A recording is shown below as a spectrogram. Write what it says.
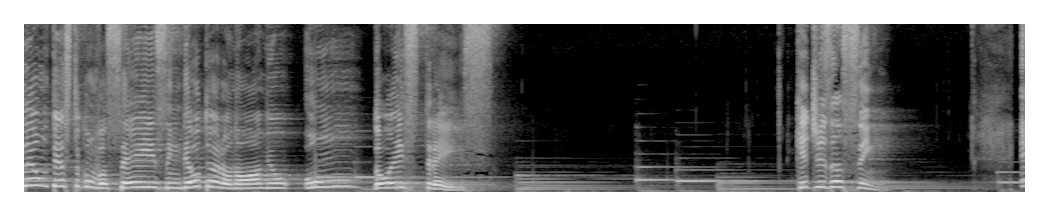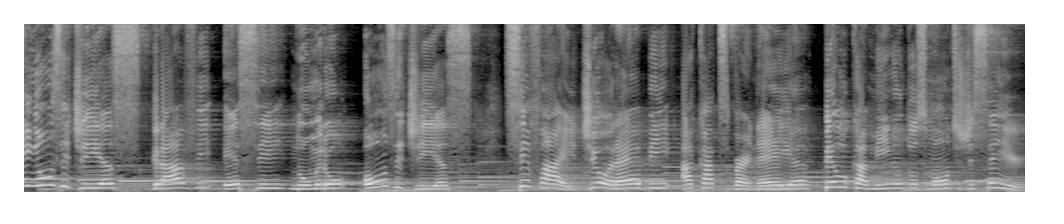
ler um texto com vocês em Deuteronômio 1, 2, 3. Que diz assim: em 11 dias, grave esse número, 11 dias, se vai de Oreb a Catsbarneia pelo caminho dos montes de Seir.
